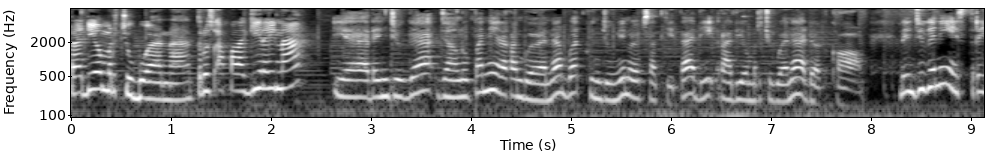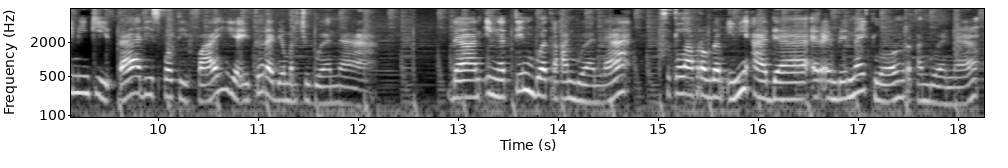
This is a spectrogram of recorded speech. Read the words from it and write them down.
Radio Mercubuana. Terus apalagi Reina? Ya, dan juga jangan lupa nih rekan Buana buat kunjungin website kita di radiomercubuana.com. Dan juga nih streaming kita di Spotify yaitu Radio Mercubuana. Dan ingetin buat rekan Buana, setelah program ini ada RMB Night loh rekan Buana.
